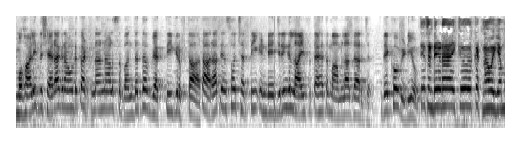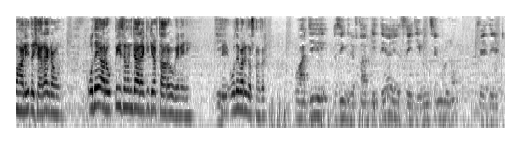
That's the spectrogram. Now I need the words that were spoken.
ਮੋਹਾਲੀ ਦੁਸ਼ਹਿਰਾ ਗਰਾਊਂਡ ਘਟਨਾ ਨਾਲ ਸੰਬੰਧਿਤ ਵਿਅਕਤੀ ਗ੍ਰਿਫਤਾਰ। ਧਾਰਾ 336 ਇੰਡੇਂਜਰਿੰਗ ਲਾਈਫ ਤਹਿਤ ਮਾਮਲਾ ਦਰਜ। ਦੇਖੋ ਵੀਡੀਓ। ਤੇ ਸੰਡੇ ਜਿਹੜਾ ਇੱਕ ਘਟਨਾ ਹੋਈ ਆ ਮੋਹਾਲੀ ਦੁਸ਼ਹਿਰਾ ਗਰਾਊਂਡ ਉਹਦੇ ਆਰੋਪੀ ਜਾ ਰਿਹਾ ਕਿ ਗ੍ਰਿਫਤਾਰ ਹੋ ਗਏ ਨੇ ਜੀ। ਜੀ। ਤੇ ਉਹਦੇ ਬਾਰੇ ਦੱਸਣਾ ਸਰ। ਉਹ ਅੱਜ ਹੀ ਅਸੀਂ ਗ੍ਰਿਫਤਾਰ ਕੀਤੇ ਆ ਐਸਆਈ ਜੀਵਨ ਸਿੰਘ ਵੱਲੋਂ ਫੇਜ਼ 8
